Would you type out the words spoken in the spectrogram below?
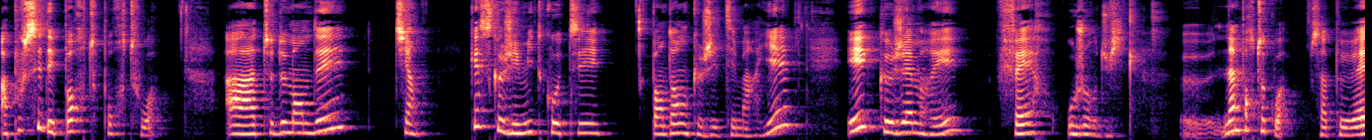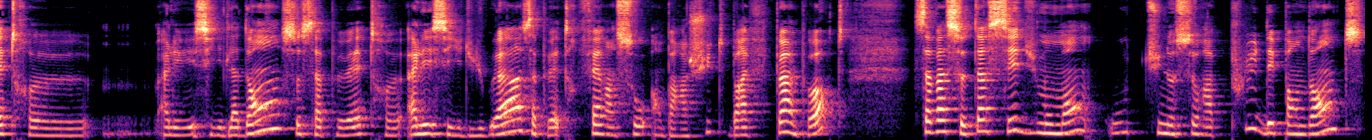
à pousser des portes pour toi, à te demander, tiens, qu'est-ce que j'ai mis de côté pendant que j'étais mariée et que j'aimerais faire aujourd'hui? Euh, n'importe quoi. Ça peut être euh, aller essayer de la danse, ça peut être euh, aller essayer du yoga, ça peut être faire un saut en parachute, bref, peu importe. Ça va se tasser du moment où tu ne seras plus dépendante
